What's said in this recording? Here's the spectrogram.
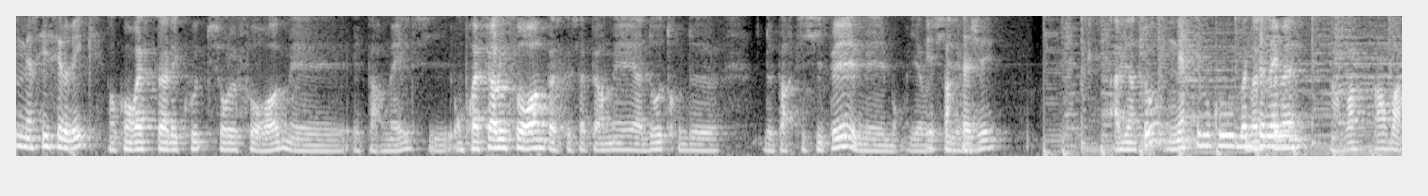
merci Cédric. Donc on reste à l'écoute sur le forum et, par mail. Si... On préfère le forum parce que ça permet à d'autres de, participer, mais bon, il y a aussi... Et partager. À bientôt. Merci beaucoup, bonne, bonne semaine. Au revoir. Au revoir.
